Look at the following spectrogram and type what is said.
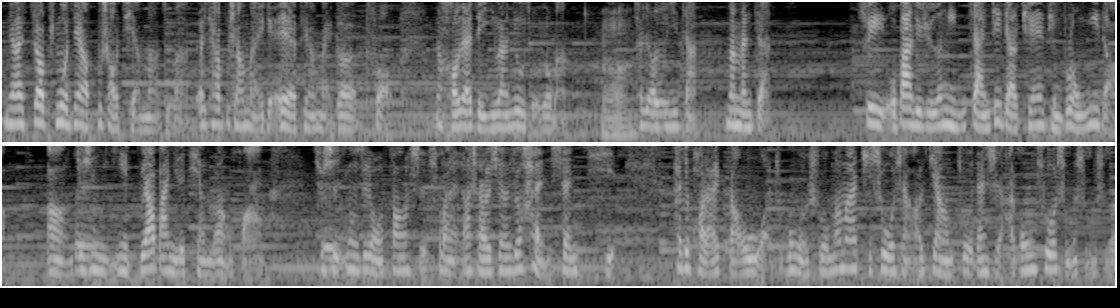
你要知道苹果电脑不少钱嘛，对吧？而且他不想买一个 Air，他想买个 Pro，那好歹得一万六左右嘛，啊他就要自己攒，慢慢攒。所以我爸就觉得你攒这点钱也挺不容易的，啊、就是你你不要把你的钱乱花，就是用这种方式说完，然后小刘先生就很生气，他就跑来找我，就跟我说：“妈妈，其实我想要这样做，但是阿公说什么什么什么。”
